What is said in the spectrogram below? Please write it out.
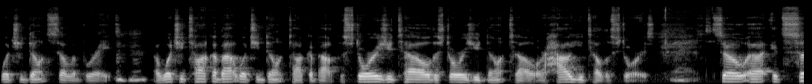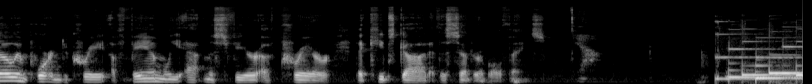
what you don't celebrate. hmm uh, what you talk about, what you don't talk about, the stories you tell, the stories you don't tell, or how you tell the stories. Right. So uh, it's so important to create a family atmosphere of prayer that keeps God at the center of all things. Música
